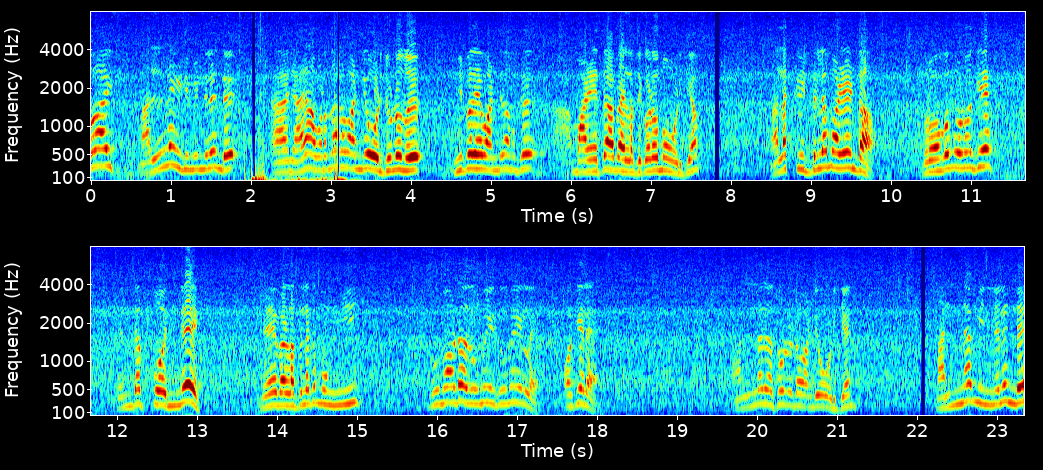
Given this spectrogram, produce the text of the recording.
അപ്പോൾ നല്ല ഇടിമിന്നലുണ്ട്. ഞാൻ അവിടെ നിന്നാണ് വണ്ടി ഓടിച്ചുകൊണ്ട് വന്നത്. ഇനിയിപ്പോൾ അതേ വണ്ടി നമുക്ക് മഴയത്ത് ആ വെള്ളത്തിൽ കൂടെ ഒന്ന് ഓടിക്കാം. നല്ല കിടില മഴയുണ്ടാ. ബ്രോങ്കോ പോണോക്കിയേ എന്റെ പൊന്നേ? ദേ വെള്ളത്തിലൊക്കെ മുങ്ങി. റൂമോട്ടോ റൂമ് റൂമേ ഉള്ളേ ഓക്കെ അല്ലേ? നല്ല രസമുണ്ട് കേട്ടോ വണ്ടി ഓടിക്കാൻ. നല്ല മിന്നലുണ്ട്.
